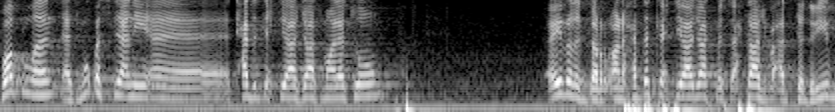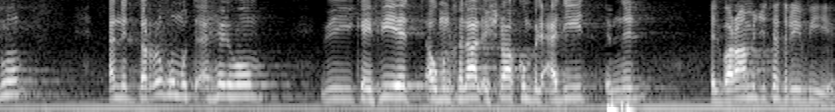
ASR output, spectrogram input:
فضلا مو بس يعني أه تحدد الاحتياجات مالتهم. أيضا الدر أنا حددت الاحتياجات بس أحتاج بعد تدريبهم أن تدربهم وتأهلهم بكيفيه أو من خلال إشراكهم بالعديد من البرامج التدريبية.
